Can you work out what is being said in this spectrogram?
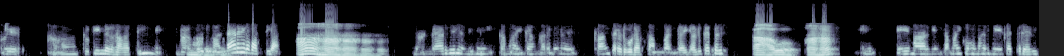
ඔය තුටිල්ල ගාවත් ඉන්නේ පොඩි බණ්ඩාරවල කට්ටිය ආ හා හා හා හා. බණ්ඩාරවල මෙහි තමයි ඉතින් අරගෙන කාන්තරට ගොඩක් සම්බන්ධයි අලුත් ඇතල ආ ඔව්. ආ හා. ඒ මාර්ගෙන් තමයි කොහොම හරි මේ පැත්තට ඇවිත්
